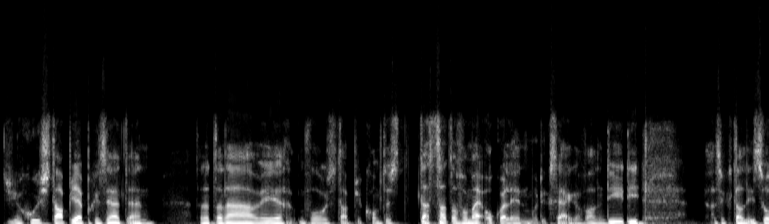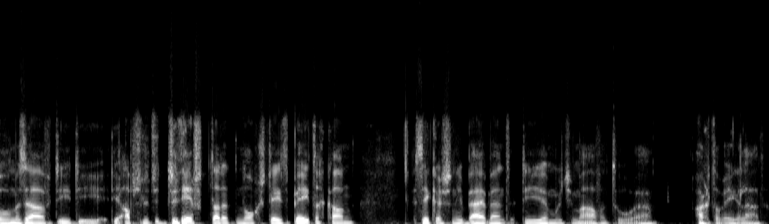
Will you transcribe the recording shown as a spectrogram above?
je een goede stapje hebt gezet en dat het daarna weer een volgende stapje komt. Dus dat zat er voor mij ook wel in, moet ik zeggen. Van die, die, als ik het al iets over mezelf, die, die, die absolute drift dat het nog steeds beter kan. Zeker als je er niet bij bent, die eh, moet je maar af en toe uh, achterwege laten.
